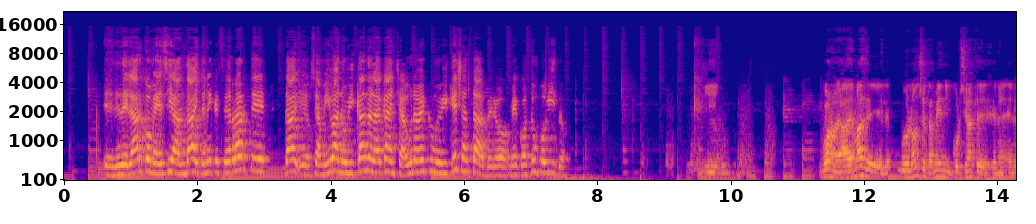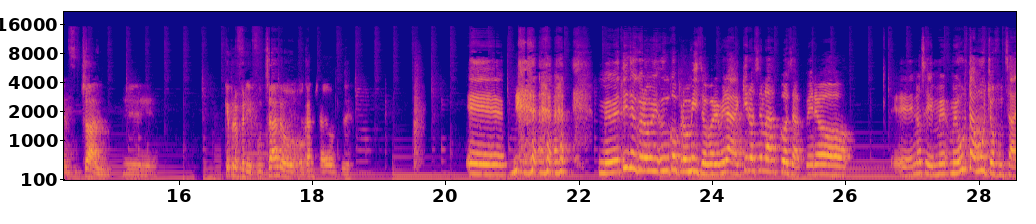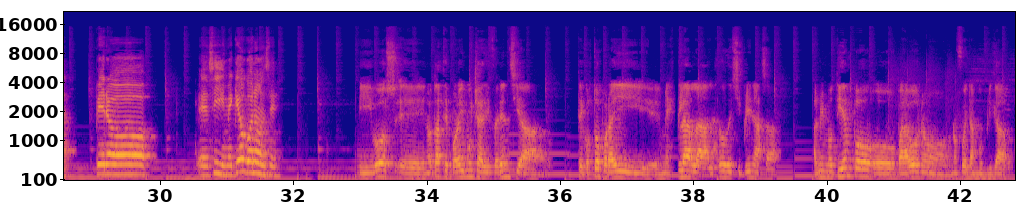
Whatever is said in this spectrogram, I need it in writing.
Eh, desde el arco me decían, y tenés que cerrarte, dai, o sea, me iban ubicando en la cancha. Una vez que me ubiqué ya está, pero me costó un poquito. Y bueno, además de, fútbol 11 también incursionaste en, el, futsal. Eh, ¿Qué preferís, futsal o, cancha de 11? Eh, me metiste con un compromiso, porque mira, quiero hacer las cosas, pero eh, no sé, me, gusta mucho futsal, pero sí, me quedo con 11. ¿Y vos notaste por ahí mucha diferencia? ¿Te costó por ahí mezclar las dos disciplinas a, al mismo tiempo o para vos no, fue tan complicado?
